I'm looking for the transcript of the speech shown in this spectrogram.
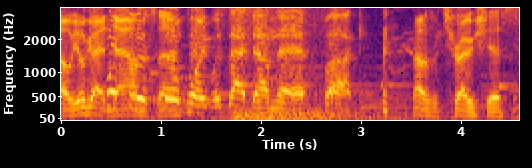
Oh, you're going What down, sort of skill sir. point was that down there? Fuck. That was atrocious.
